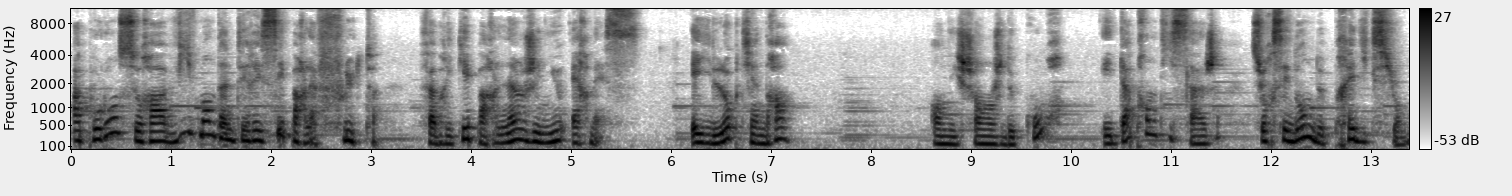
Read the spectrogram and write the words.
Apollon sera vivement intéressé par la flûte fabriquée par l'ingénieux Hermès, et il l'obtiendra en échange de cours et d'apprentissage sur ses dons de prédiction.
